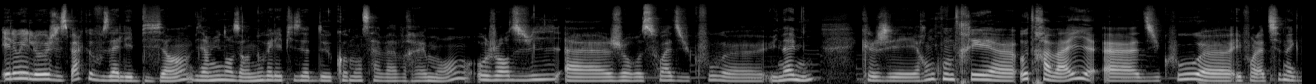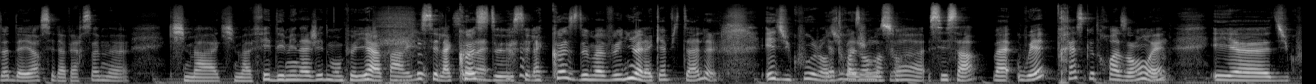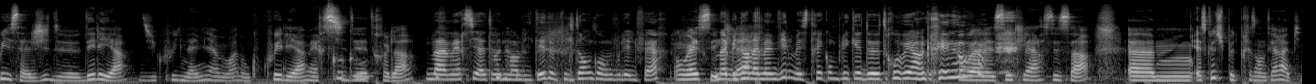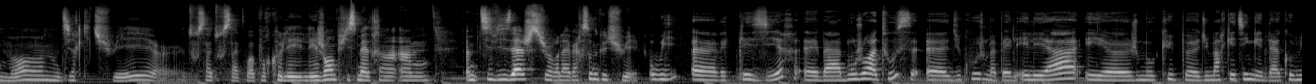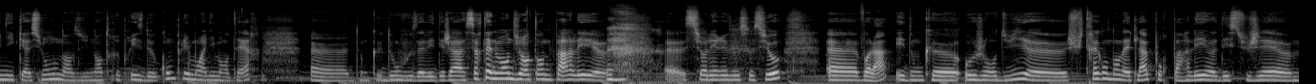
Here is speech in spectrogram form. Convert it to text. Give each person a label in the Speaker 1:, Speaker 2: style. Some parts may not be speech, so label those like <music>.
Speaker 1: Hello hello, j'espère que vous allez bien. Bienvenue dans un nouvel épisode de Comment ça va vraiment. Aujourd'hui, euh, je reçois du coup euh, une amie que j'ai rencontrée euh, au travail. du coup, et pour la petite anecdote d'ailleurs, c'est la personne qui m'a qui m'a fait déménager de Montpellier à Paris. <laughs> C'est la cause de c'est la cause de ma venue à la capitale. Et du coup aujourd'hui, bah, je reçois. C'est ça. Bah ouais, presque trois ans, ouais. Mm. Et du coup, il s'agit de d'Eléa, du coup une amie à moi. Donc coucou Eléa, merci d'être là.
Speaker 2: Bah, merci à toi de m'inviter depuis le temps qu'on voulait le faire.
Speaker 1: Ouais, c'est
Speaker 2: On habite dans la même ville, mais c'est très compliqué de trouver un créneau.
Speaker 1: Ouais, c'est <laughs> clair, c'est ça. Euh, est-ce que tu peux te présenter rapidement, nous dire qui tu es, euh, tout ça, tout ça, quoi, pour que les, les gens puissent mettre un, un, petit visage sur la personne que tu es
Speaker 2: Oui, euh, avec plaisir. Eh bah, bonjour à tous. du coup, je m'appelle Eléa et je m'occupe du marketing et de la communication dans une entreprise de compléments alimentaires, donc, dont vous avez déjà certainement dû entendre parler <laughs> sur les réseaux sociaux. Euh, voilà, et donc euh, aujourd'hui, euh, je suis très contente d'être là pour parler des sujets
